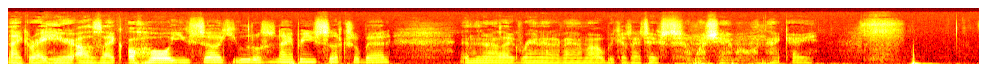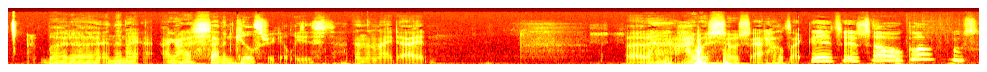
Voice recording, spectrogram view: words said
Like right here, I was like, "Oh, you suck, you little sniper! You suck so bad." And then I like ran out of ammo because I took so much ammo on that guy. But uh, and then I I got a seven kill streak at least, and then I died. But uh, I was so sad. I was like, "This is so close."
